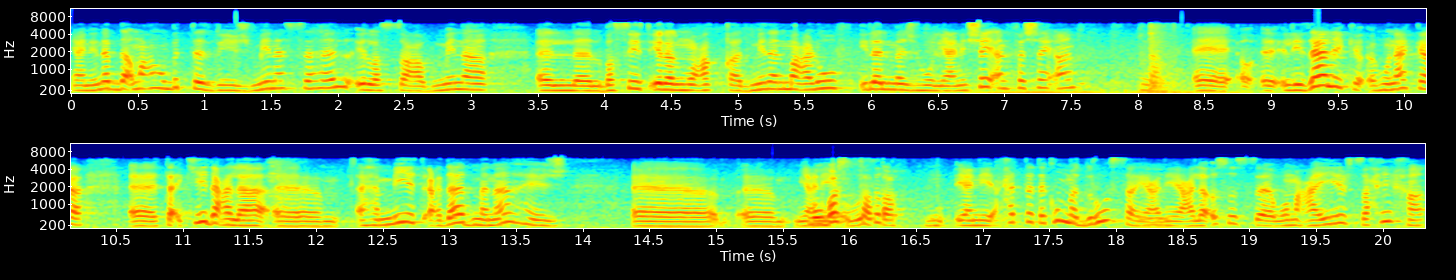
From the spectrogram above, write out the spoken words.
يعني نبدأ معهم بالتدريج من السهل إلى الصعب من البسيط إلى المعقد من المعروف إلى المجهول يعني شيئا فشيئا نعم. آه، لذلك هناك تأكيد على أهمية إعداد مناهج آه، آه، يعني مبسطة يعني حتى تكون مدروسة يعني على أسس ومعايير صحيحة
